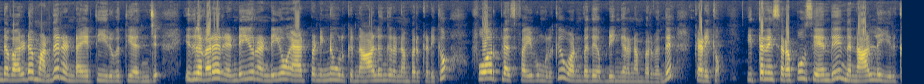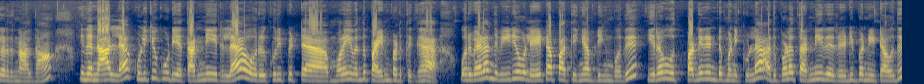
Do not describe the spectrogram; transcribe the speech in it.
இந்த வருடமானது ரெண்டாயிரத்தி இருபத்தி அஞ்சு. இதில் வர ரெண்டையும் ரெண்டையும் ஆட் பண்ணிங்கன்னா உங்களுக்கு நாலுங்கிற நம்பர் கிடைக்கும். ஃபோர் ப்ளஸ் ஃபைவ் உங்களுக்கு ஒன்பது அப்படிங்கிற நம்பர் வந்து கிடைக்கும். இத்தனை சிறப்பும் சேர்ந்து இந்த நாளில் இருக்கிறதுனால தான் இந்த நாளில் குளிக்கக்கூடிய தண்ணீரில் ஒரு குறிப்பிட்ட முறை வந்து பயன்படுத்துங்க. ஒருவேளை அந்த வீடியோவை லேட்டாக பார்த்தீங்க அப்படிங்கும்போது இரவு பன்னிரெண்டு மணிக்குள்ளே அது போல் தண்ணீர் ரெடி பண்ணிட்டாவது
